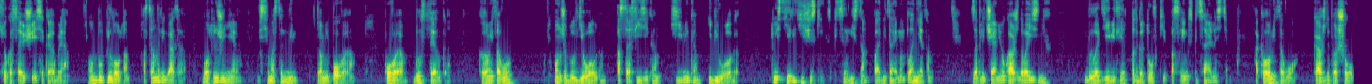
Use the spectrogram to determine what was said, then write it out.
все касающееся корабля. Он был пилотом, астронавигатором, борт-инженером и всем остальным, кроме повара. Поваром был Стенко. Кроме того, он же был геологом, астрофизиком, химиком и биологом то есть теоретически специалистом по обитаемым планетам. За плечами у каждого из них было 9 лет подготовки по своим специальностям. А кроме того, каждый прошел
